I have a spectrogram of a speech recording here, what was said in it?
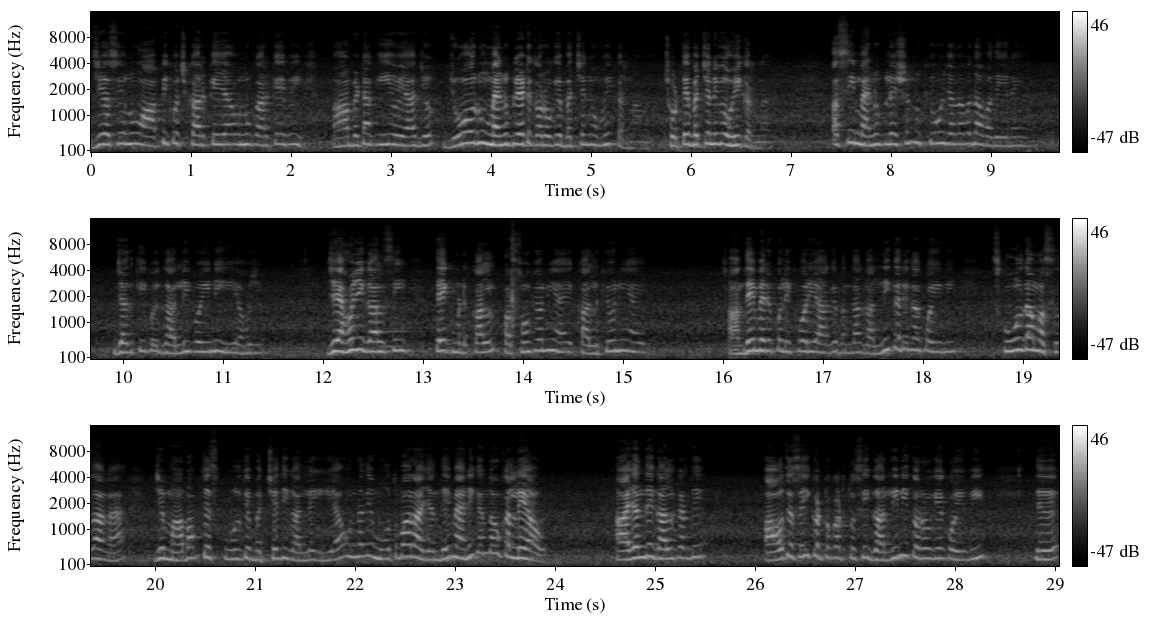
ਜੇ ਅਸੀਂ ਉਹਨੂੰ ਆਪ ਹੀ ਕੁਝ ਕਰਕੇ ਜਾਂ ਉਹਨੂੰ ਕਰਕੇ ਵੀ, ਹਾਂ ਬੇਟਾ, ਕੀ ਹੋਇਆ? ਜੋ ਜੋ ਉਹਨੂੰ ਮੈਨੂਪਲੇਟ ਕਰੋਗੇ, ਬੱਚੇ ਨੇ ਉਹੀ ਕਰਨਾ ਵਾ। ਛੋਟੇ ਬੱਚੇ ਨੇ ਵੀ ਉਹੀ ਕਰਨਾ। ਅਸੀਂ ਮੈਨੂਪਲੇਸ਼ਨ ਨੂੰ ਕਿਉਂ ਜ਼ਿਆਦਾ ਵਧਾਵਾ ਦੇ ਰਹੇ ਹਾਂ? ਜਦ ਕਿ ਕੋਈ ਗੱਲ ਹੀ ਕੋਈ ਨਹੀਂ ਇਹੋ ਜੀ ਜੇ ਇਹੋ ਜੀ ਗੱਲ ਸੀ, ਤੇ ਇੱਕ ਮਿੰਟ ਕੱਲ ਪਰਸੋਂ ਕਿਉਂ ਨਹੀਂ ਆਏ? ਕੱਲ ਕਿਉਂ ਨਹੀਂ ਆਏ? ਆਂਦੇ ਮੇਰੇ ਕੋਲ ਇੱਕ ਵਾਰੀ ਆ ਕੇ ਬੰਦਾ ਗੱਲ ਨਹੀਂ ਕਰੇਗਾ ਕੋਈ ਵੀ। ਸਕੂਲ ਦਾ ਮਸਲਾ ਹੈਗਾ, ਜੇ ਮਾਪੇ ਤੇ ਸਕੂਲ ਤੇ ਬੱਚੇ ਦੀ ਗੱਲ ਹੈਗੀ ਆ, ਉਹਨਾਂ ਦੇ ਮੋਤਬਾਰ ਆ ਜਾਂਦੇ। ਮੈਂ ਨਹੀਂ ਕਹਿੰਦਾ ਉਹ ਇਕੱਲੇ ਆਓ। ਆ ਜਾਂਦੇ ਗੱਲ ਕਰਦੇ। ਆਓ ਤੇ ਸਹੀ ਘੱਟੋ ਘੱਟ ਤੁਸੀਂ ਗੱਲ ਹੀ ਨਹੀਂ ਕਰੋਗੇ ਕੋਈ ਵੀ। ਤੇ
